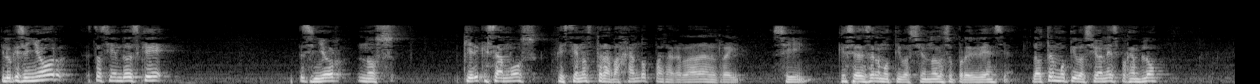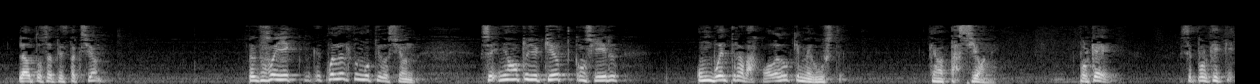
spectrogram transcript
Y lo que el Señor está haciendo es que el Señor nos quiere que seamos cristianos trabajando para agradar al Rey. ¿Sí? Que sea esa la motivación, no la supervivencia. La otra motivación es, por ejemplo, la autosatisfacción. Entonces, oye, ¿cuál es tu motivación? no, pues yo quiero conseguir un buen trabajo, algo que me guste, que me apasione. ¿Por qué? Porque,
